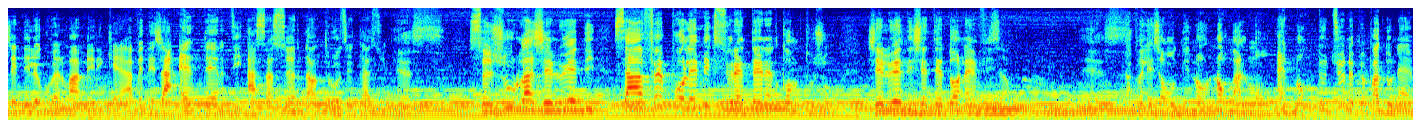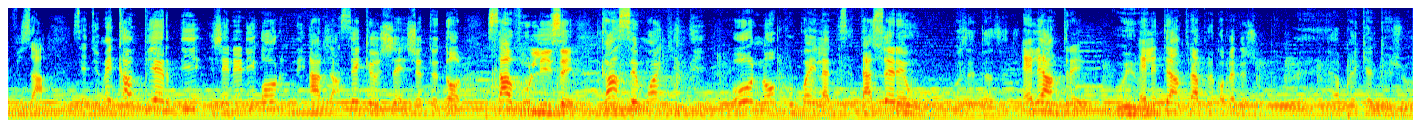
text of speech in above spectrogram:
j'ai dit le gouvernement américain avait déjà interdit à sa soeur d'entrer aux États-Unis. Yes. Ce jour-là, je lui ai dit, ça a fait polémique sur Internet comme toujours. Je lui ai dit, je te donne un visa. Yes. Après, les gens ont dit non, normalement, un homme de Dieu ne peut pas donner un visa. C'est Dieu. Mais quand Pierre dit, je n'ai ni or ni argent, c'est que j'ai, je te donne. Ça, vous lisez. Quand c'est moi qui dis, oh non, pourquoi il a dit ça? Ta soeur est où? Aux États-Unis. Elle est entrée. Oui, oui. Elle était entrée après combien de jours? Et après quelques jours.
